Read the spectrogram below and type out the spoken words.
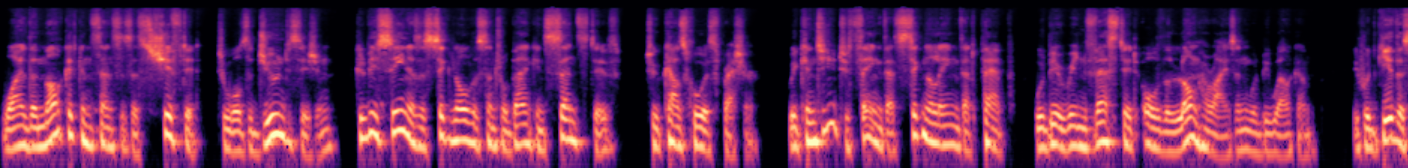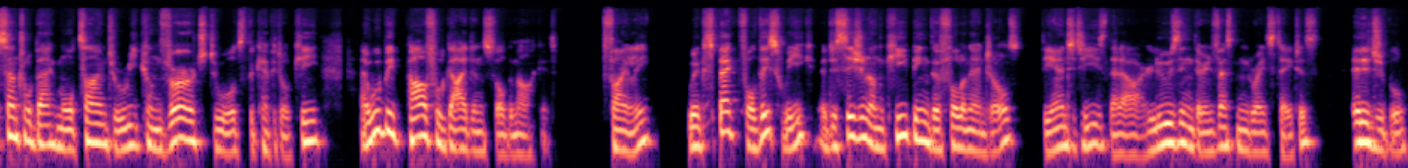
while the market consensus has shifted towards a June decision, could be seen as a signal the central bank is sensitive to Karlsruhe's pressure. We continue to think that signaling that PEP would be reinvested over the long horizon would be welcome. It would give the central bank more time to reconverge towards the capital key and would be powerful guidance for the market. Finally, we expect for this week a decision on keeping the fallen angels, the entities that are losing their investment grade status, eligible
